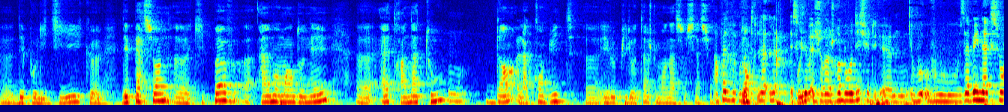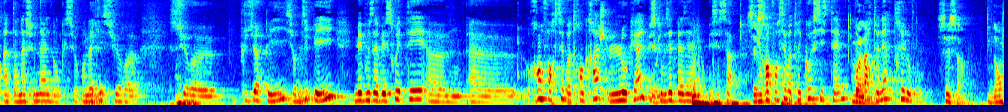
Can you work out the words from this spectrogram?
des politiques, des personnes qui peuvent, à un moment donné, être un atout Mhm. Dans la conduite euh, et le pilotage de mon association. En fait, vous, Donc, vous- la- la- excusez-moi, je, je rebondis. je euh, vous, vous avez une action internationale, donc sur, on l'a dit sur euh, sur plusieurs pays, sur Oui. 10 pays, mais vous avez souhaité renforcer votre ancrage local puisque vous êtes basé à Lyon. Et c'est ça. Et ça. renforcer votre écosystème de Voilà. partenaires très locaux. C'est ça. Donc,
